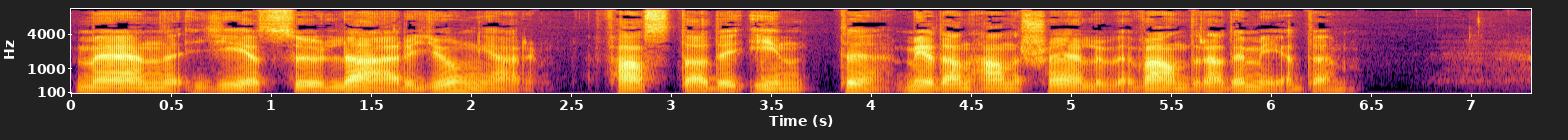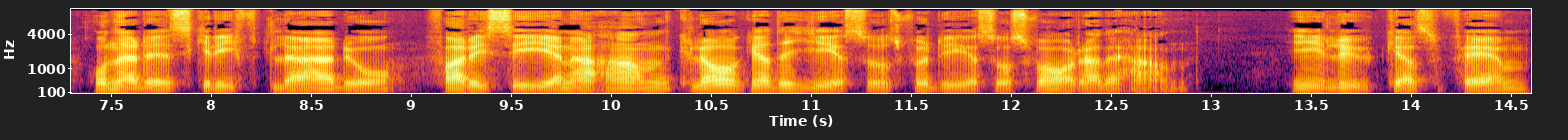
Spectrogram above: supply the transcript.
Men Jesu lärjungar fastade inte medan han själv vandrade med dem. Och när de skriftlärde och fariseerna anklagade Jesus för det så svarade han i Lukas 5,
